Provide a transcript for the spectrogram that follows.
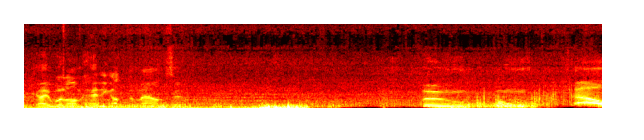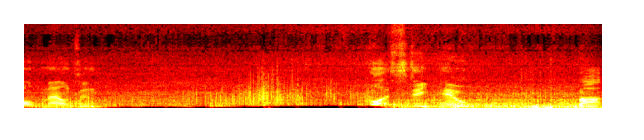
Okay, well I'm heading up the mountain. Boom, boom, Tao mountain. Quite a steep hill, but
